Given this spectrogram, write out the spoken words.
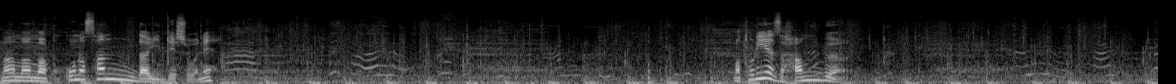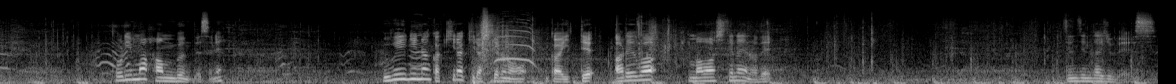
まあまあまあここの3台でしょうね。まあとりあえず半分。鳥間半分ですね。上になんかキラキラしてるのがいてあれは回してないので全然大丈夫です。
